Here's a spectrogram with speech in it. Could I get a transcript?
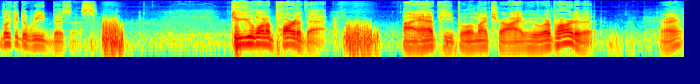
Look at the weed business. Do you want a part of that? I have people in my tribe who are part of it. Right?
